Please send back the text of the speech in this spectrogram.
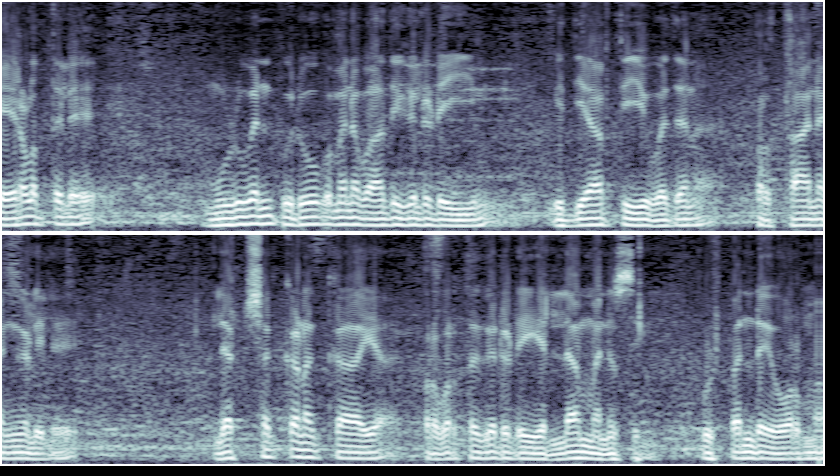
കേരളത്തിലെ മുഴുവൻ പുരോഗമനവാദികളുടെയും വിദ്യാർത്ഥി യുവജന പ്രസ്ഥാനങ്ങളിലെ ലക്ഷക്കണക്കായ പ്രവർത്തകരുടെ എല്ലാം മനസ്സിൽ പുഷ്പന്റെ ഓർമ്മ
